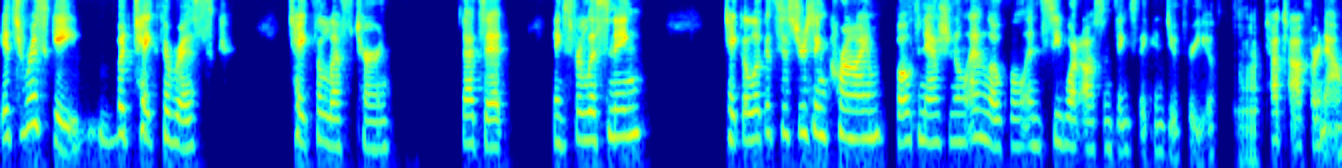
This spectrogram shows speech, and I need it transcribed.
It's risky, but take the risk. Take the left turn. That's it. Thanks for listening. Take a look at Sisters in Crime, both national and local, and see what awesome things they can do for you. Ta ta for now.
